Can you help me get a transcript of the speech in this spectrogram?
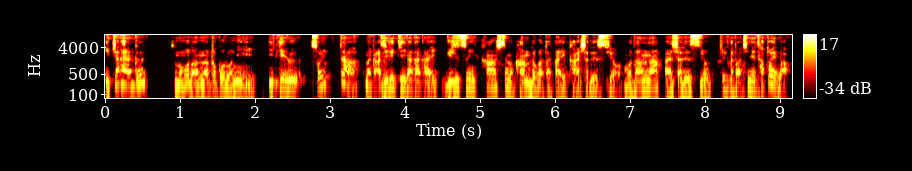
いち早くそのモダンなところに行ける、そういったなんかアジリティが高い、技術に関しての感度が高い会社ですよ、モダンな会社ですよっていう形で、例えば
